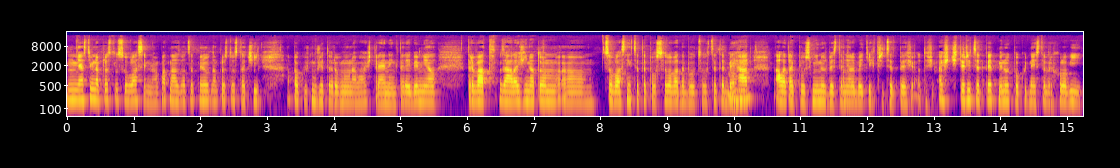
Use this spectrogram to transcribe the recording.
Hm, já s tím naprosto souhlasím. No. 15-20 minut naprosto stačí a pak už můžete rovnou na váš trénink, který by měl trvat, záleží na tom, eh, co vlastně chcete posilovat nebo co chcete běhat, mm-hmm. ale tak plus minus byste měli být těch 35 až 45 minut, pokud nejste vrcholoví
